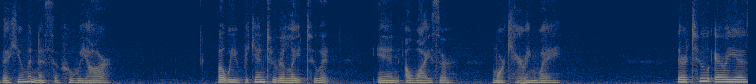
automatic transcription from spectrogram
the humanness of who we are. But we begin to relate to it in a wiser, more caring way. There are two areas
